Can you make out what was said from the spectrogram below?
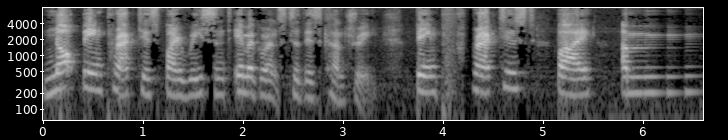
not being practiced by recent immigrants to this country, being practiced by America.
